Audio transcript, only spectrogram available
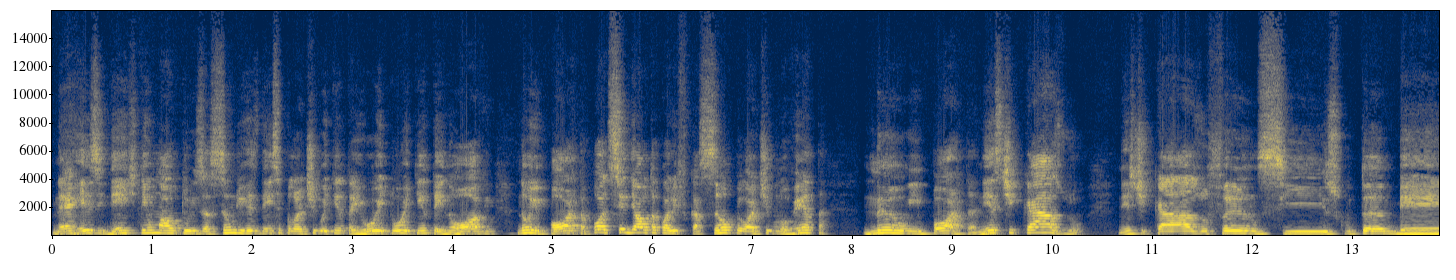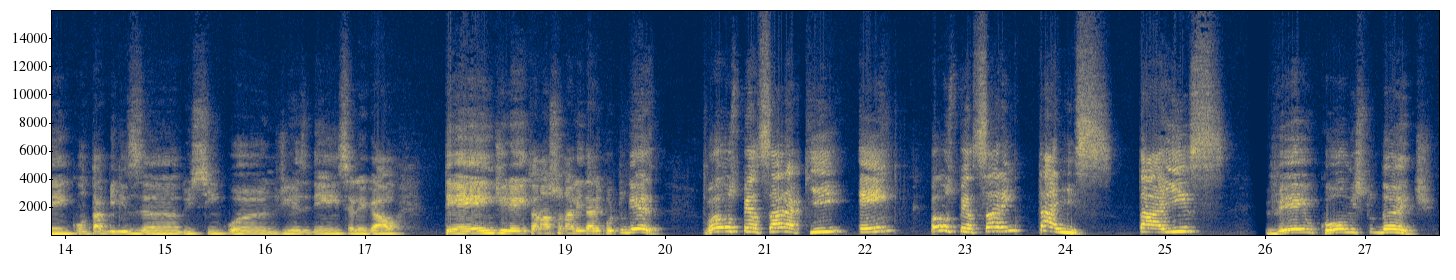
né, residente, tem uma autorização de residência pelo artigo 88 ou 89, não importa, pode ser de alta qualificação pelo artigo 90, não importa. Neste caso, neste caso, Francisco também contabilizando os cinco anos de residência legal, tem direito à nacionalidade portuguesa. Vamos pensar aqui em, vamos pensar em Thaís. Thaís veio como estudante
